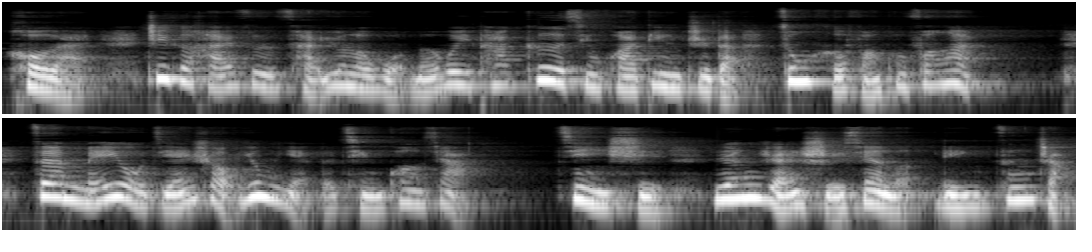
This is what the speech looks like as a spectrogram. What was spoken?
后来，这个孩子采用了我们为他个性化定制的综合防控方案，在没有减少用眼的情况下，近视仍然实现了零增长。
